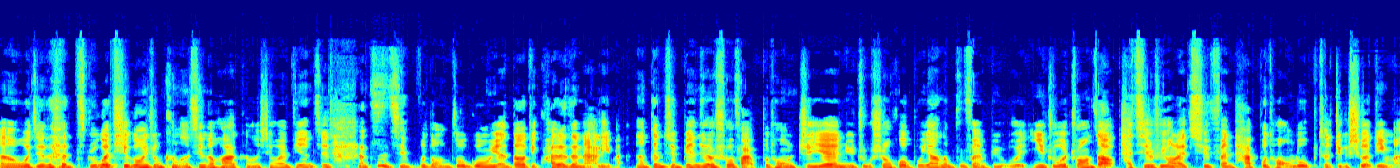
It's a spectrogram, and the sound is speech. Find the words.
嗯，我觉得 如果提供一种可能性的话，可能是因为编剧他自己不懂做公务员到底快乐在哪里吧。那根据编剧的说法，不同职业女主生活不一样的部分，比如衣着妆造，它其实是用来区分它不同 loop 的这个设定嘛。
